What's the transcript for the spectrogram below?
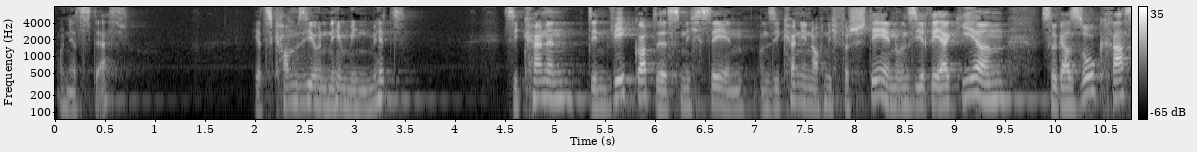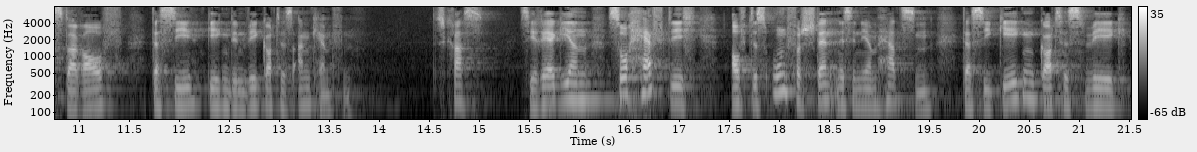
Und jetzt das? Jetzt kommen sie und nehmen ihn mit Sie können den Weg Gottes nicht sehen und sie können ihn auch nicht verstehen und sie reagieren sogar so krass darauf, dass sie gegen den Weg Gottes ankämpfen. Das ist krass. Sie reagieren so heftig auf das Unverständnis in ihrem Herzen, dass sie gegen Gottes Weg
